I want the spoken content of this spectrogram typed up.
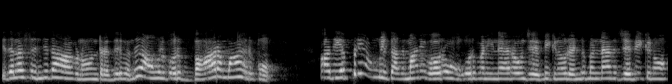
இதெல்லாம் செஞ்சுதான் ஆகணும்ன்றது வந்து அவங்களுக்கு ஒரு பாரமா இருக்கும். அது எப்படி அவங்களுக்கு அது மாதிரி வரும்? ஒரு மணி நேரம் ஜெபிக்கணும் ரெண்டு மணி நேரம் ஜெபிக்கணும்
